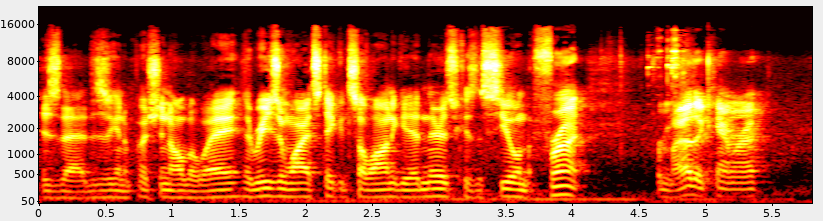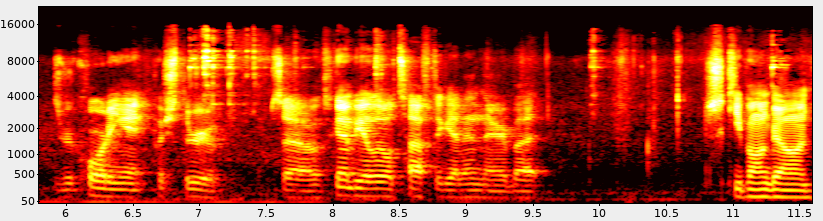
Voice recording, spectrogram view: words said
is that this is going to push in all the way. The reason why it's taking so long to get in there is because the seal in the front from my other camera is recording it push through. So it's going to be a little tough to get in there, but just keep on going.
